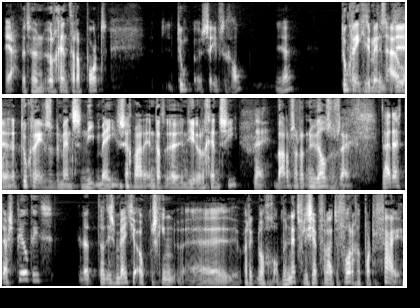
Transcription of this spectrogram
Ja. Met hun urgente rapport. Toen, eh, 70 al? Ja. Toen, kreeg je de mensen, oude. de- toen kregen ze de mensen niet mee, zeg maar, in, dat, eh, in die urgentie. Nee. Waarom zou dat nu wel zo zijn? Nou, daar, daar speelt iets. Dat, dat is een beetje ook misschien eh, wat ik nog op mijn netvlies heb vanuit de vorige portefeuille.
